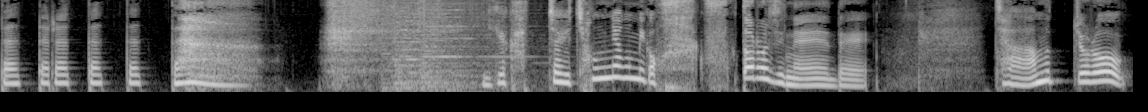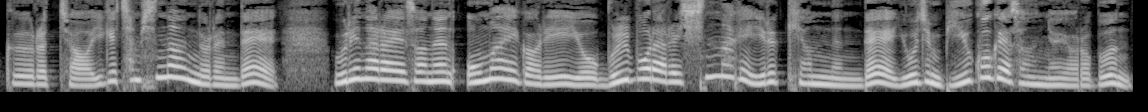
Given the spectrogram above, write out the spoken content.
따따라따따따 이게 갑자기 청량미가 확 훅 떨어지네. 네. 자, 아무쪼록, 그렇죠. 이게 참 신나는 노래인데, 우리나라에서는 오마이걸이 요 물보라를 신나게 일으켰는데, 요즘 미국에서는요, 여러분,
